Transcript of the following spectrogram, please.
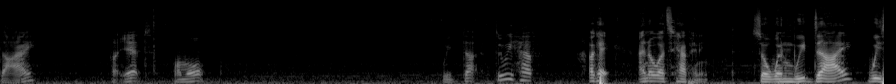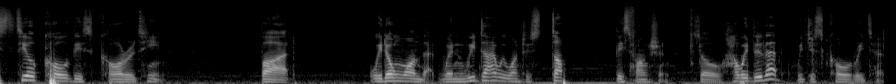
Die not yet. One more. We die do we have okay I know what's happening. So when we die we still call this coroutine but we don't want that. When we die we want to stop this function. So how we do that? We just call return.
